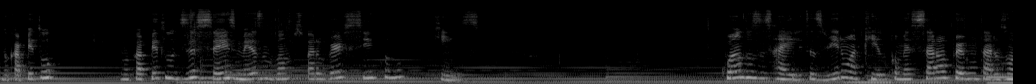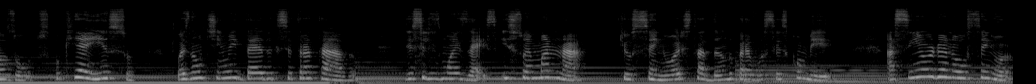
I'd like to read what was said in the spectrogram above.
No capítulo, no capítulo 16 mesmo, vamos para o versículo 15. Quando os israelitas viram aquilo, começaram a perguntar uns aos outros: O que é isso? Pois não tinham ideia do que se tratava. Disse-lhes Moisés: Isso é maná, que o Senhor está dando para vocês comerem. Assim ordenou o Senhor:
